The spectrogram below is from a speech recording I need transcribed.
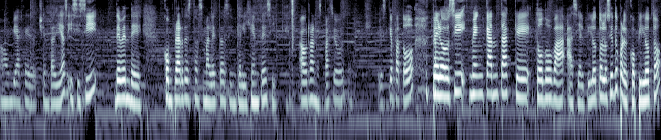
a un viaje de 80 días. Y si sí, deben de comprar de estas maletas inteligentes y que ahorran espacio. Les quepa todo. Pero sí, me encanta que todo va hacia el piloto. Lo siento por el copiloto.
